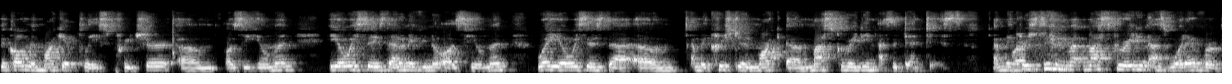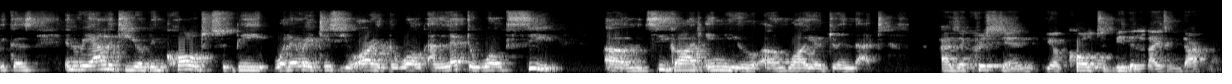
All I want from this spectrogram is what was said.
they call him a marketplace preacher, um, Ozzie Hillman. He always says that, I don't know if you know Os Hillman, where he always says that um, I'm a Christian mark, uh, masquerading as a dentist. I'm a right. Christian masquerading as whatever, because in reality, you're being called to be whatever it is you are in the world and let the world see um, see God in you um, while you're doing that. As a Christian, you're called to be the light in darkness.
